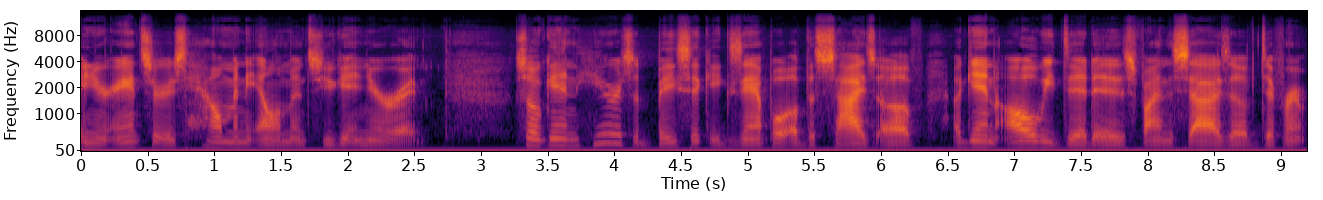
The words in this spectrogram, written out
and your answer is how many elements you get in your array. So again, here's a basic example of the size of, again, all we did is find the size of different,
